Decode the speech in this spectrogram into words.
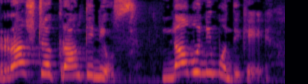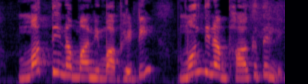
ರಾಷ್ಟ್ರ ಕ್ರಾಂತಿ ನ್ಯೂಸ್, ನಾವು ನಿಮ್ಮೊಂದಿಗೆ. ಮತ್ತೆ ನಮ್ಮ ನಿಮ್ಮ ಭೇಟಿ ಮುಂದಿನ ಭಾಗದಲ್ಲಿ.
